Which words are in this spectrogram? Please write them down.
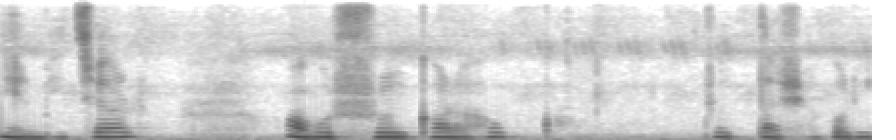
এর বিচার অবশ্যই করা হোক, প্রত্যাশা করি।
